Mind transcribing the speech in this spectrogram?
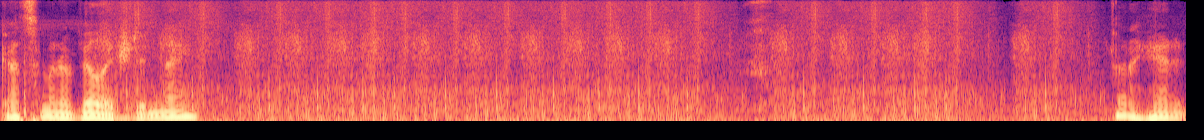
Got some in a village, didn't I? Thought I had it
